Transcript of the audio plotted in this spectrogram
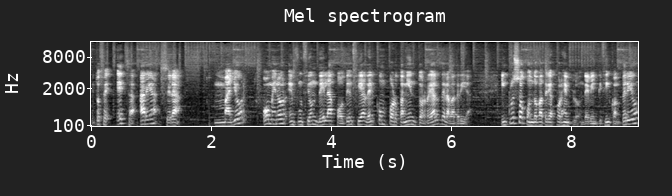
Entonces, esta área será mayor o menor en función de la potencia del comportamiento real de la batería. Incluso con dos baterías, por ejemplo, de 25 amperios,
